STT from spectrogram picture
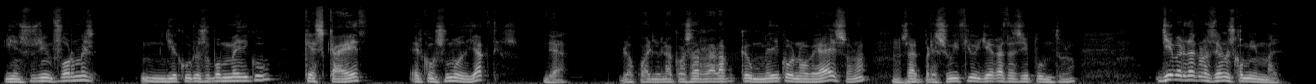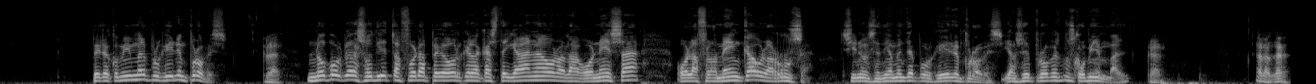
y en sus informes, mm, y es curioso por un médico, que escaez el consumo de lácteos. Ya. Lo cual es una cosa rara que un médico no vea eso, ¿no? O sea, el prejuicio llega hasta ese punto, ¿no? Y es verdad que los asturianos comían mal. Pero comían mal porque vienen probes. Claro. No porque la su dieta fuera peor que la castellana o la aragonesa o la flamenca o la rusa, sino sencillamente porque vienen probes. Y al ser probes, pues comían mal. Claro. Claro, claro.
